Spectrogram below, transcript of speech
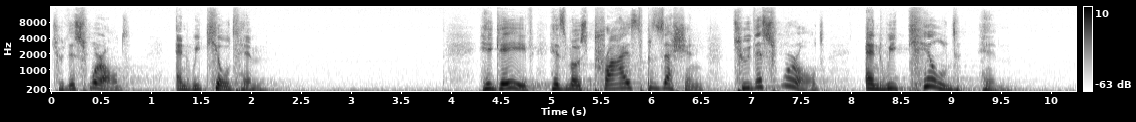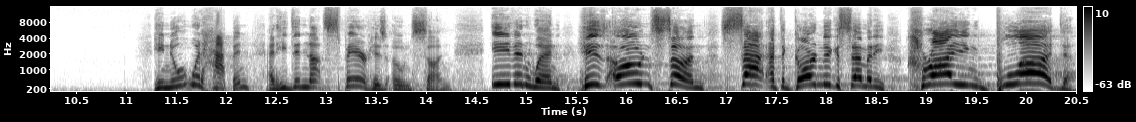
to this world, and we killed him. He gave his most prized possession to this world, and we killed him. He knew it would happen, and he did not spare his own son. Even when his own son sat at the Garden of Gethsemane crying blood.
